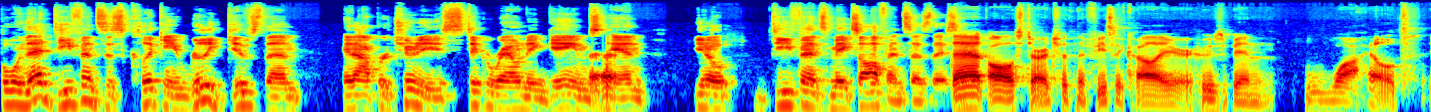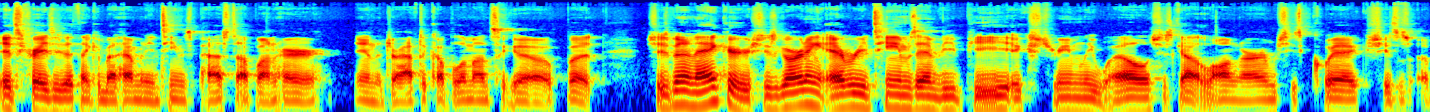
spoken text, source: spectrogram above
But when that defense is clicking, it really gives them an opportunity to stick around in games That- and you know, defense makes offense, as they say. That all starts with Napheesa Collier, who's been wild. It's crazy to think about how many teams passed up on her in the draft a couple of months ago, but she's been an anchor. She's guarding every team's MVP extremely well. She's got long arms. She's quick. She's a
